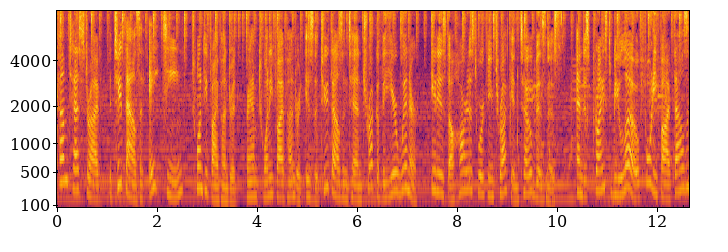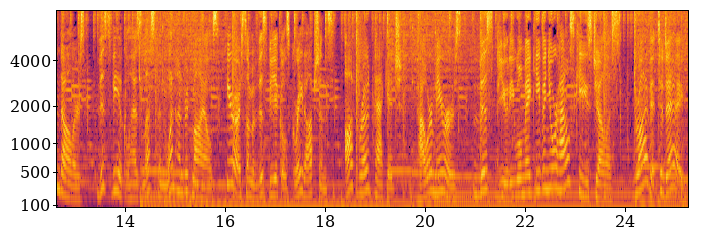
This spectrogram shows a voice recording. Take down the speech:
Come test drive the 2018 2500. Ram 2500 is the 2010 Truck of the Year winner. It is the hardest working truck in tow business and is priced below $45,000. This vehicle has less than 100 miles. Here are some of this vehicle's great options. Off-road package, power mirrors. This beauty will make even your house keys jealous. Drive it today.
